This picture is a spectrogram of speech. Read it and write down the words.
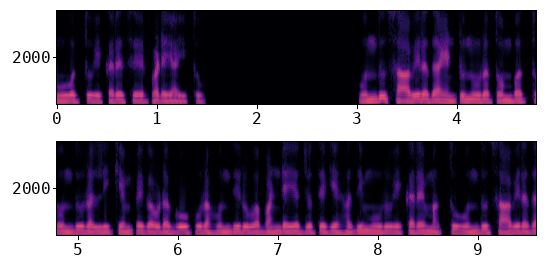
ಮೂವತ್ತು ಎಕರೆ ಸೇರ್ಪಡೆಯಾಯಿತು. ಒಂದು ಸಾವಿರದ ಎಂಟುನೂರ ತೊಂಬತ್ತೊಂದರಲ್ಲಿ ಕೆಂಪೇಗೌಡ ಗೋಪುರ ಹೊಂದಿರುವ ಬಂಡೆಯ ಜೊತೆಗೆ ಹದಿಮೂರು ಎಕರೆ ಮತ್ತು ಒಂದು ಸಾವಿರದ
